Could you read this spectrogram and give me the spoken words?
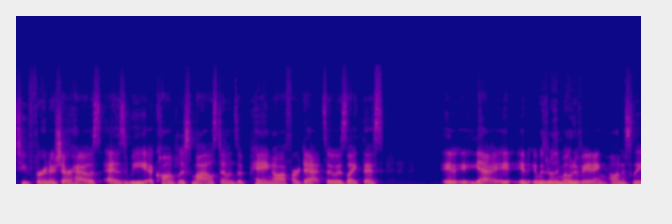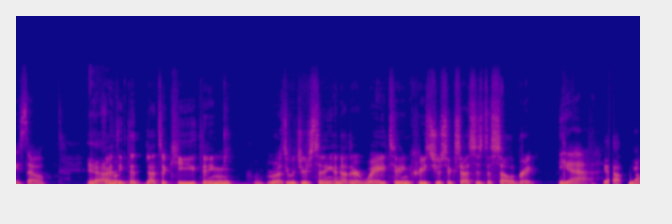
to furnish our house as we accomplished milestones of paying off our debt. So it was like this it, yeah it, it was really motivating honestly. So yeah. I think that that's a key thing rosie what you're saying. Another way to increase your success is to celebrate. Yeah. Yeah. Yeah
